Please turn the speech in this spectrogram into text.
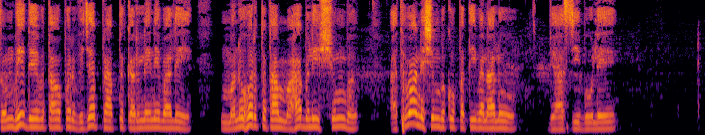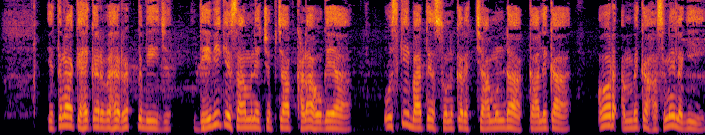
तुम भी देवताओं पर विजय प्राप्त कर लेने वाले मनोहर तथा महाबली शुंभ अथवा निशुंभ को पति बना लो, व्यास जी बोले। इतना कहकर वह रक्त बीज देवी के सामने चुपचाप खड़ा हो गया। उसकी बातें सुनकर चामुंडा, कालिका और अंबिका हंसने लगी।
